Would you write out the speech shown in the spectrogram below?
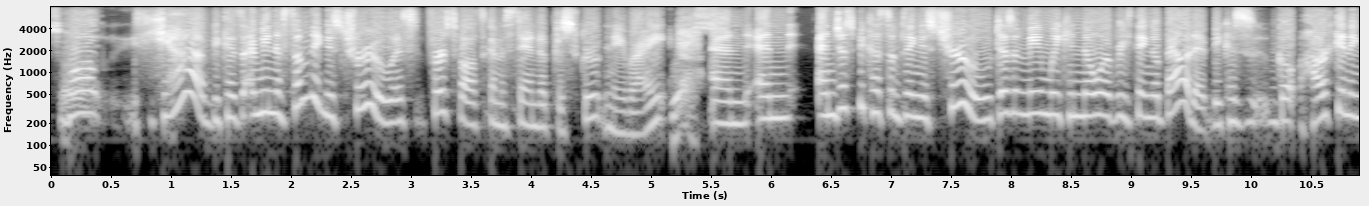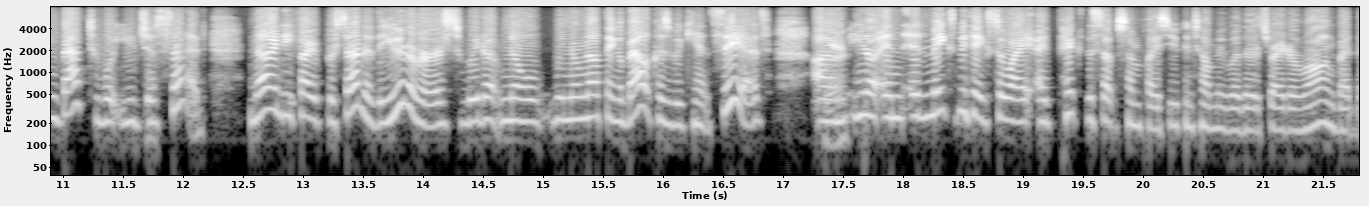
So. Well, yeah, because I mean, if something is true, is first of all, it's going to stand up to scrutiny, right? Yes. And and and just because something is true doesn't mean we can know everything about it. Because go, harkening back to what you just said, ninety-five percent of the universe we don't know, we know nothing about because we can't see it. Um, right. You know, and it makes me think. So I, I picked this up someplace. You can tell me whether it's right or wrong, but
